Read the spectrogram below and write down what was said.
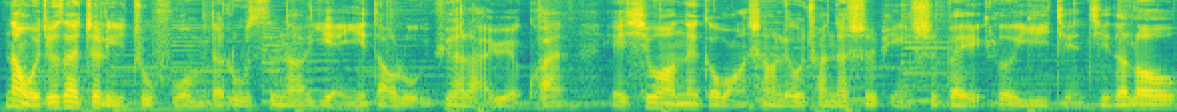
那我就在这里祝福我们的露丝呢，演艺道路越来越宽，也希望那个网上流传的视频是被恶意剪辑的喽。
